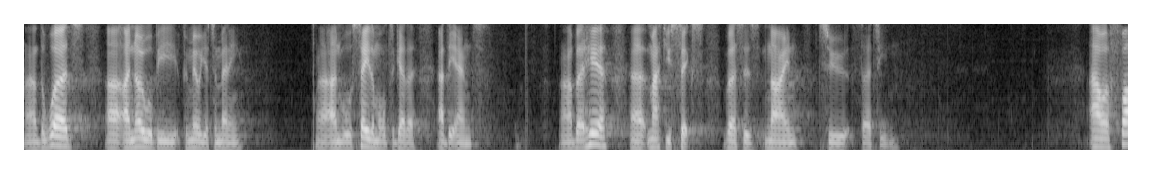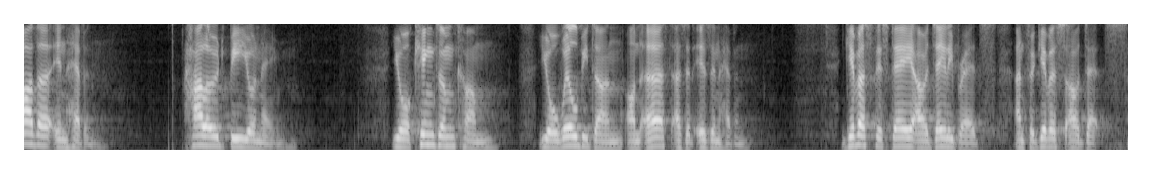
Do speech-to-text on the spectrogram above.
Uh, the words uh, I know will be familiar to many, and we'll say them all together at the end. but here, Matthew 6, verses 9 to 13. Our Father in heaven, hallowed be your name. Your kingdom come, your will be done on earth as it is in heaven. Give us this day our daily bread, and forgive us our debts,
